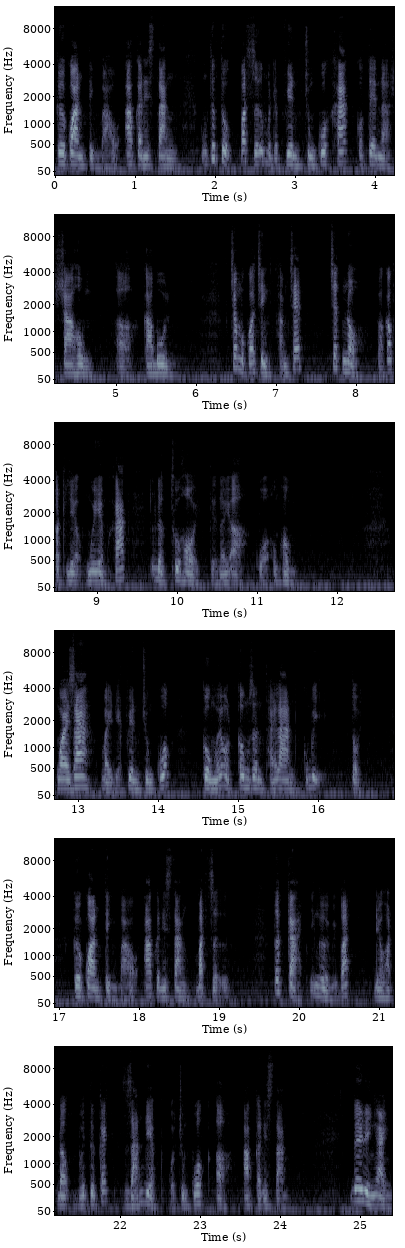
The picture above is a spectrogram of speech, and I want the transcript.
cơ quan tình báo Afghanistan cũng tiếp tục bắt giữ một điệp viên Trung Quốc khác có tên là Sa Hùng ở Kabul. trong một quá trình khám xét, chất nổ và các vật liệu nguy hiểm khác đã được thu hồi từ nơi ở của ông Hùng. Ngoài ra, 7 điệp viên Trung Quốc cùng với một công dân Thái Lan cũng bị tổ cơ quan tình báo Afghanistan bắt giữ. Tất cả những người bị bắt đều hoạt động với tư cách gián điệp của Trung Quốc ở Afghanistan. Đây là hình ảnh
